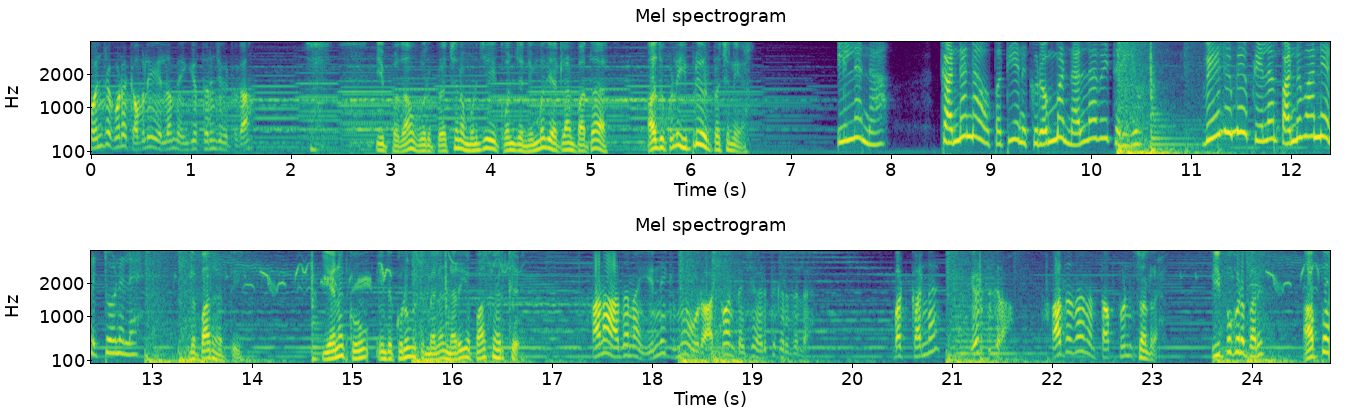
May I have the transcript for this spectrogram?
கொஞ்சம் கூட கவலையே இல்லாம எங்கேயோ தெரிஞ்சுக்கிட்டு இருக்கான். இப்பதான் ஒரு பிரச்சனை முடிஞ்சு கொஞ்சம் நிம்மதியாட்டலான்னு பார்த்தா அதுக்குள்ள இப்படி ஒரு பிரச்சனையா? இல்லண்ணா கண்ணண்ணாவை பத்தி எனக்கு ரொம்ப நல்லாவே தெரியும். வேணுமே இப்படி எல்லாம் பண்ணுவான்னு எனக்கு தோணல. இந்த பாரு ஆர்த்தி எனக்கும் இந்த குடும்பத்து மேல நிறைய பாசம் இருக்கு. ஆனா அதை நான் என்னைக்குமே ஒரு அட்வான்டேஜ் எடுத்துக்கிறது இல்ல பட் கண்ண எடுத்துக்கிறான். அதை தான் நான் தப்புன்னு சொல்றேன். இப்போ கூட பாரு அப்பா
